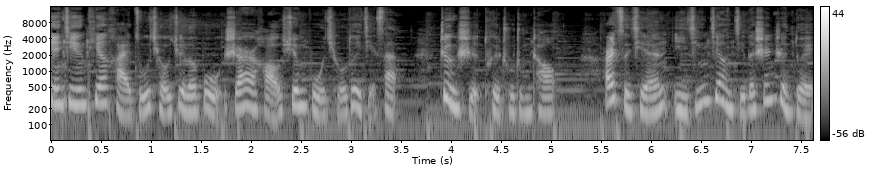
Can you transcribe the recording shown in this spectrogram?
天津天海足球俱乐部十二号宣布球队解散，正式退出中超。而此前已经降级的深圳队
